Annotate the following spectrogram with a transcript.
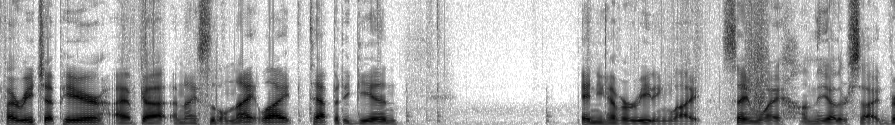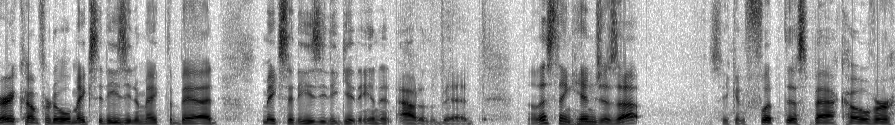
If I reach up here, I've got a nice little night light, tap it again, and you have a reading light. Same way on the other side. Very comfortable, makes it easy to make the bed, makes it easy to get in and out of the bed. Now this thing hinges up, so you can flip this back over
